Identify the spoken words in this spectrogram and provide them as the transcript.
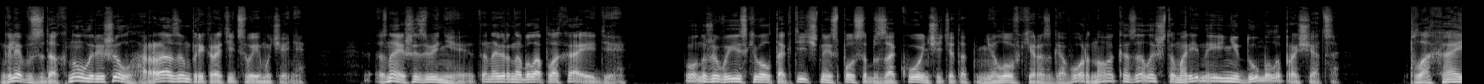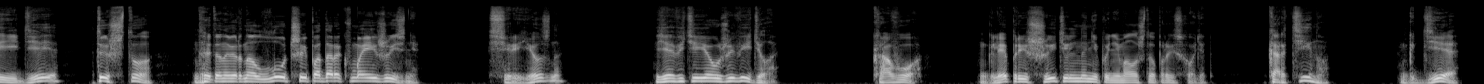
Глеб вздохнул и решил разом прекратить свои мучения. Знаешь, извини, это, наверное, была плохая идея. Он уже выискивал тактичный способ закончить этот неловкий разговор, но оказалось, что Марина и не думала прощаться. «Плохая идея? Ты что? Да это, наверное, лучший подарок в моей жизни». «Серьезно? Я ведь ее уже видела». «Кого?» Глеб решительно не понимал, что происходит. «Картину? Где?»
